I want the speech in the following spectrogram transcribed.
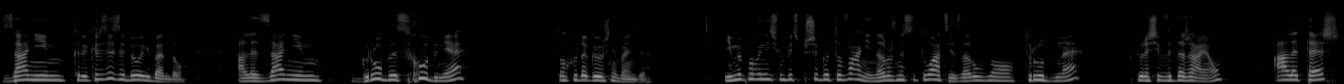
zanim, kryzysy były i będą, ale zanim gruby schudnie, to chudego już nie będzie. I my powinniśmy być przygotowani na różne sytuacje, zarówno trudne, które się wydarzają, ale też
